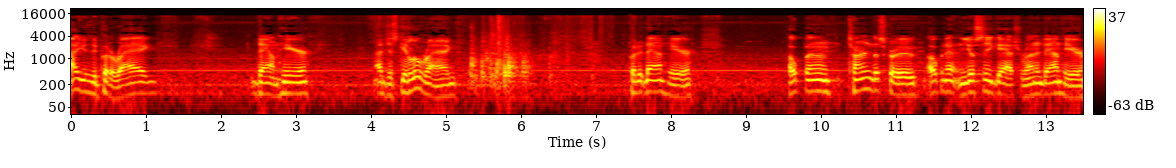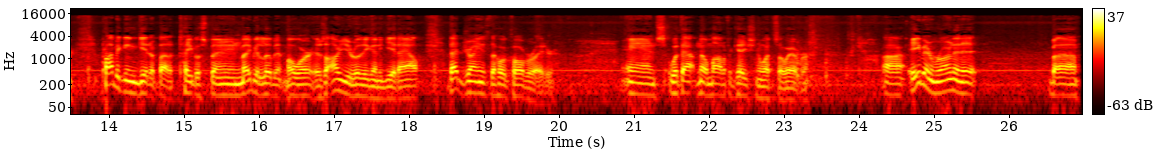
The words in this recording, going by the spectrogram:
I usually put a rag down here. I just get a little rag, put it down here, open, turn the screw, open it, and you'll see gas running down here. Probably can get about a tablespoon, maybe a little bit more, is all you're really going to get out. That drains the whole carburetor, and without no modification whatsoever. Uh, even running it by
